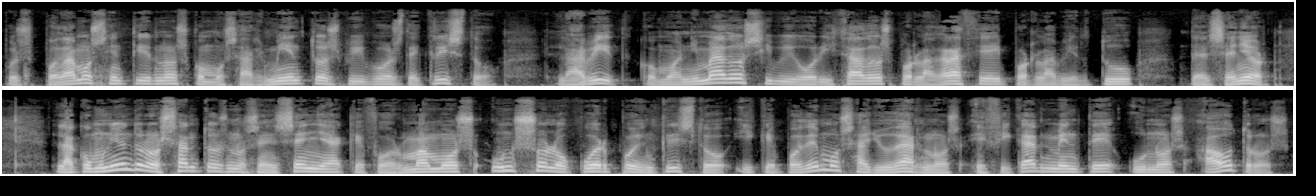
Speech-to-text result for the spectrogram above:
pues podamos sentirnos como sarmientos vivos de Cristo, la vid, como animados y vigorizados por la gracia y por la virtud del Señor. La comunión de los santos nos enseña que formamos un solo cuerpo en Cristo y que podemos ayudarnos eficazmente unos a otros.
